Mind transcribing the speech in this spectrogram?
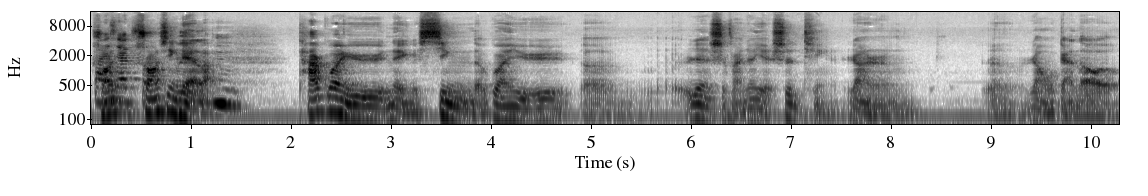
双双性恋了。嗯她关于那个性的，关于呃认识，反正也是挺让人呃让我感到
